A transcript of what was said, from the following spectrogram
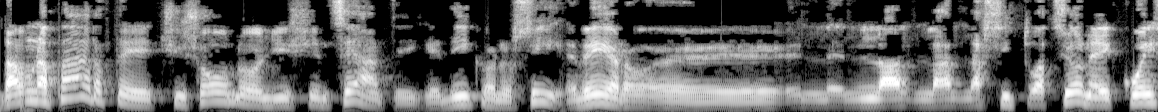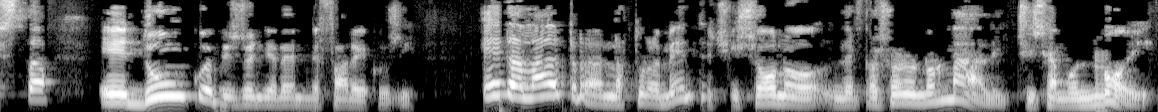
da una parte ci sono gli scienziati che dicono sì, è vero, eh, la, la, la, situazione è questa e dunque bisognerebbe fare così. E dall'altra naturalmente ci sono le persone normali, ci siamo noi,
